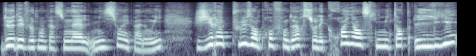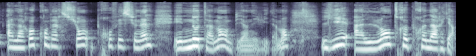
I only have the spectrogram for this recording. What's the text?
de développement personnel Mission épanouie, j'irai plus en profondeur sur les croyances limitantes liées à la reconversion professionnelle et notamment, bien évidemment, liées à l'entrepreneuriat.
